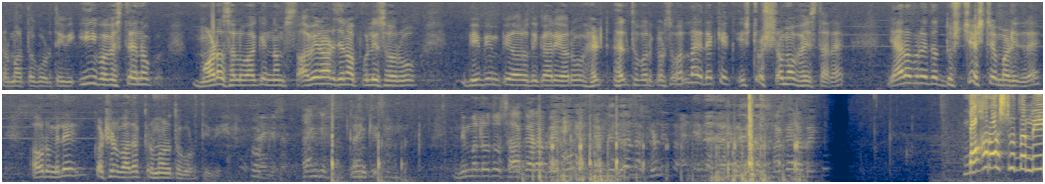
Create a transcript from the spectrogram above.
ಕ್ರಮ ತಗೊಳ್ತೀವಿ. ಈ ವ್ಯವಸ್ಥೆಯನ್ನು ಮಾಡೋ ಸಲುವಾಗಿ ನಮ್ಮ ಸಾವಿರಾರು ಜನ ಪೊಲೀಸವರು ಬಿ ಬಿ ಎಂ ಪಿ ಅವರ ಅಧಿಕಾರಿಯವರು ಹೆಲ್ತ್ ಹೆಲ್ತ್ ವರ್ಕರ್ಸು ಎಲ್ಲ ಇದಕ್ಕೆ ಇಷ್ಟು ಶ್ರಮ ವಹಿಸ್ತಾರೆ. ಯಾರೊಬ್ಬರು ಇದು ದುಶ್ಚೇಷ್ಟೆ ಮಾಡಿದರೆ ಅವ್ರ ಮೇಲೆ ಕಠಿಣವಾದ ಕ್ರಮವನ್ನು ತಗೊಳ್ತೀವಿ. ಥ್ಯಾಂಕ್ ಯು ಥ್ಯಾಂಕ್ ಯು ನಿಮ್ಮೆಲ್ಲರದು ಸಹಕಾರ ಬೇಕು. ಖಂಡಿತ ಸಹಕಾರ ಬೇಕು. ಮಹಾರಾಷ್ಟ್ರದಲ್ಲಿ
